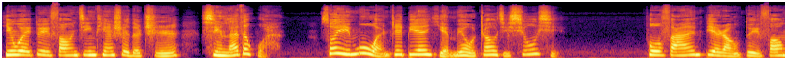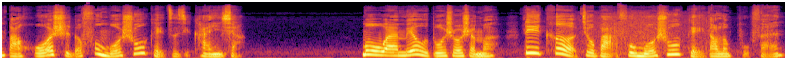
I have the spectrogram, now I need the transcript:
因为对方今天睡得迟，醒来的晚，所以木婉这边也没有着急休息。普凡便让对方把火使的附魔书给自己看一下。木婉没有多说什么，立刻就把附魔书给到了普凡。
